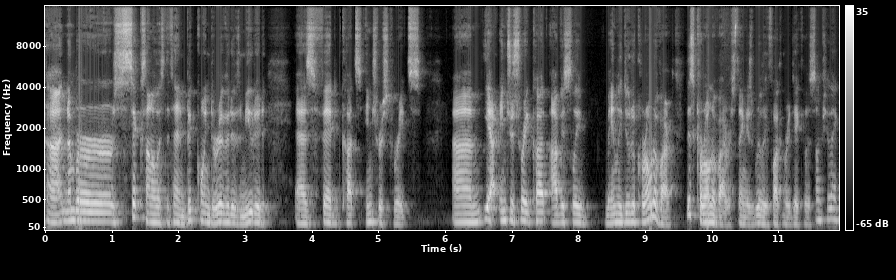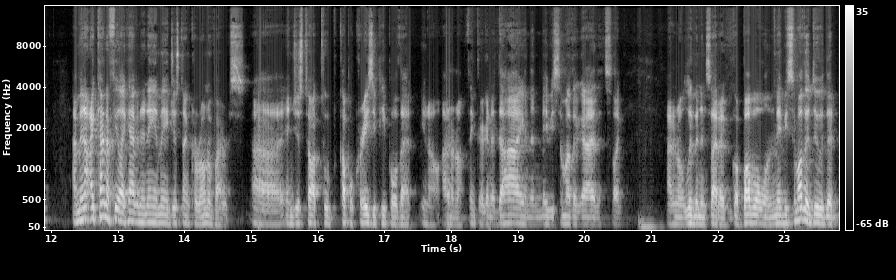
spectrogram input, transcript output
Uh, number six on a list of 10 Bitcoin derivatives muted as Fed cuts interest rates. Um, yeah, interest rate cut, obviously, mainly due to coronavirus. This coronavirus thing is really fucking ridiculous, don't you think? I mean, I kind of feel like having an AMA just on coronavirus uh, and just talk to a couple crazy people that, you know, I don't know, think they're going to die. And then maybe some other guy that's like, I don't know, living inside a, a, bubble, and maybe some other dude that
